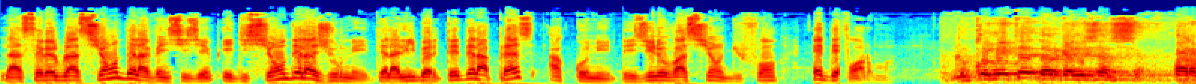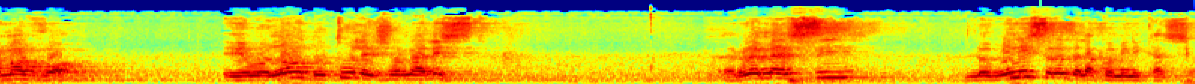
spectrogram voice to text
la célébration de la 26e édition de la journée de la liberté de la presse a connu des innovations du fond et des formes. Le comité d'organisation, par ma voix et au nom de tous les journalistes, remercie le ministre de la Communication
